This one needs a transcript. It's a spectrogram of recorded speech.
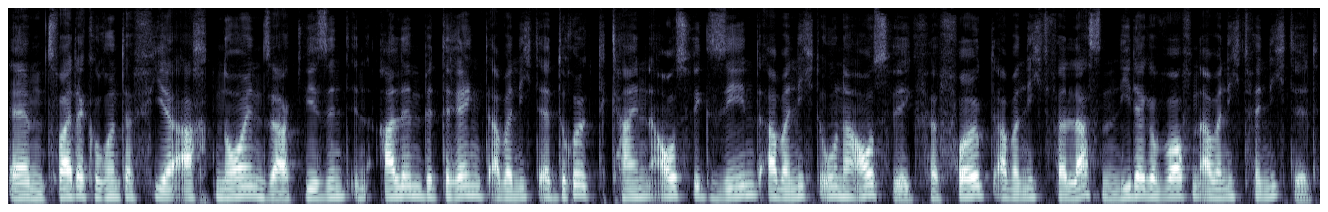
Ähm, 2. Korinther 4, 8, 9 sagt, wir sind in allem bedrängt, aber nicht erdrückt, keinen Ausweg sehend, aber nicht ohne Ausweg, verfolgt, aber nicht verlassen, niedergeworfen, aber nicht vernichtet.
